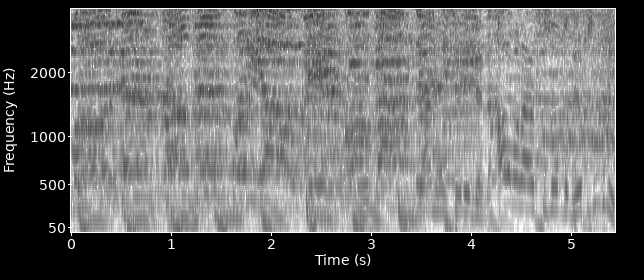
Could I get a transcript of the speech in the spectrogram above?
Morgen zal ze voor jou weer Ja, mensen, dit werd allemaal uitgezonden op Hilversum 3.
